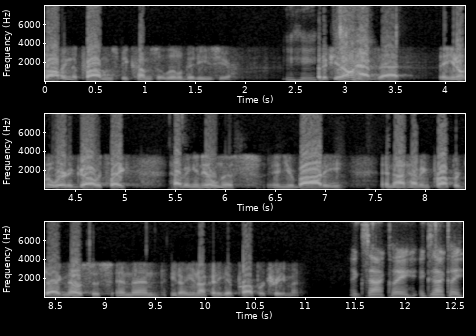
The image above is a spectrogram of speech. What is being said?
solving the problems becomes a little bit easier. Mm-hmm. But if you don't have that, then you don't know where to go. It's like having an illness in your body and not having proper diagnosis, and then you know you're not going to get proper treatment. Exactly, exactly.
